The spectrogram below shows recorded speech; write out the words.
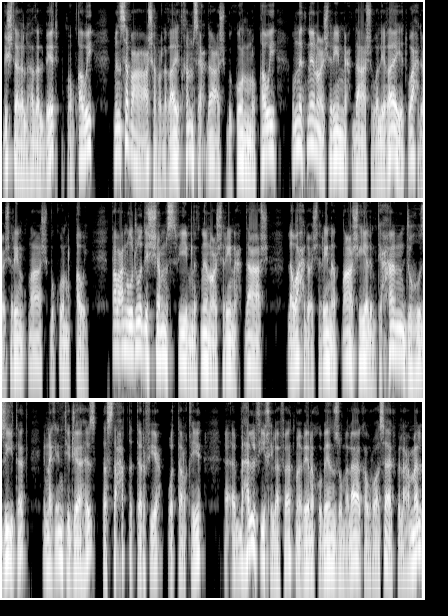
بيشتغل هذا البيت بيكون قوي. من 7 10 لغاية 5 11 بكون قوي ومن 22 11 ولغاية 21 12 بكون قوي. طبعا وجود الشمس فيه من 22 11 ل 21 12 هي الامتحان جهوزيتك إنك أنت جاهز تستحق الترفيع والترقية هل في خلافات ما بينك وبين زملائك أو رؤسائك بالعمل؟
